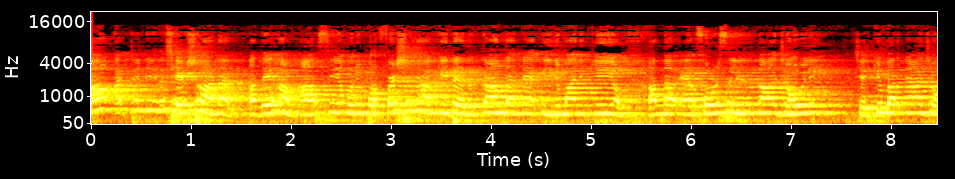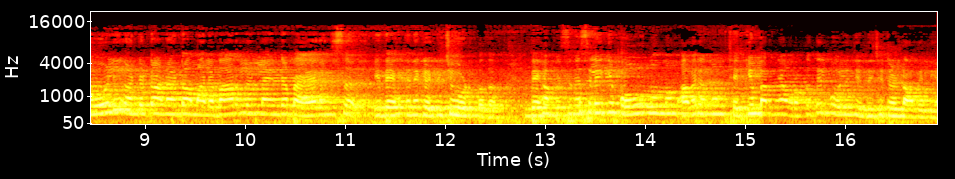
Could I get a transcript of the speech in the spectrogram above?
ആ അറ്റൻഡ് ചെയ്ത ശേഷമാണ് അദ്ദേഹം ആർ സി എം ഒരു പ്രൊഫഷൻ ആക്കിയിട്ട് എടുക്കാൻ തന്നെ തീരുമാനിക്കുകയും അന്ന് എയർഫോഴ്സിൽ ഇരുന്ന ആ ജോലി ശരിക്കും പറഞ്ഞ ആ ജോലി കണ്ടിട്ടാണ് കേട്ടോ മലബാറിലുള്ള എന്റെ പാരൻസ് ഇദ്ദേഹത്തിന് കെട്ടിച്ചു കൊടുത്തത്. ഇദ്ദേഹം ബിസിനസ്സിലേക്ക് പോകുന്നൊന്നും അവരൊന്നും ശരിക്കും പറഞ്ഞാൽ ഉറക്കത്തിൽ പോലും ചിന്തിച്ചിട്ടുണ്ടാവില്ല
